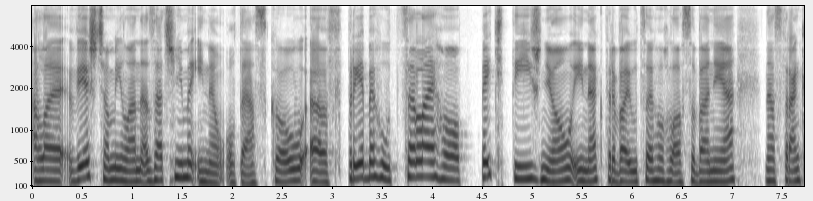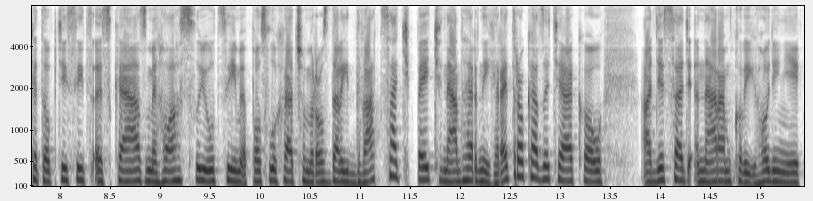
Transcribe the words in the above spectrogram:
Ale vieš čo, Milan, začneme inou otázkou. E, v priebehu celého 5 týždňov inak trvajúceho hlasovania na stránke Top 1000 SK sme hlasujúcim poslucháčom rozdali 25 nádherných retrokazeťákov a 10 náramkových hodiniek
